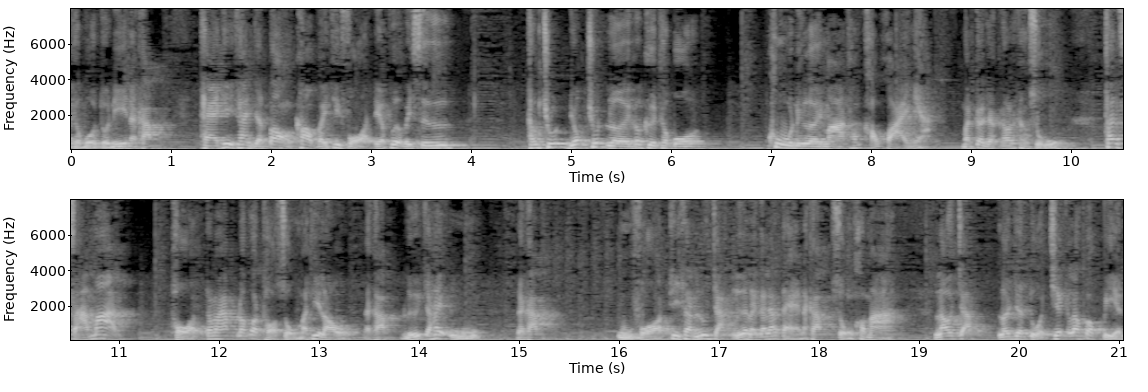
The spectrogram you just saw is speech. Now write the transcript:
เทอร์โบตัวนี้นะครับแทนที่ท่านจะต้องเข้าไปที่ฟอร์ดเนี่ยเพื่อไปซื้อ ทั้งชุดยกชุดเลยก็คือเทอร์โบคู่หนึ่งเลยมาทั้งเขาควายเนี่ย มันก็จะค่อนข้างสูง ท่านสามารถถอดนะครับแล้วก็ถอดส่งมาที่เรานะครับ หรือจะให้อูนะครับอูฟอร์ดที่ท่านรู้จักหรืออะไรก็แล้วแต่นะครับ ส่งเข้ามา เราจะเราจะตรวจเช็คแล้วก็เปลี่ยน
